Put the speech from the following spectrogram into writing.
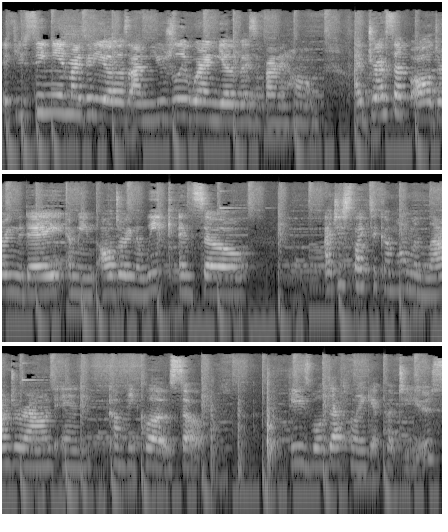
If you see me in my videos, I'm usually wearing yogas if I'm at home. I dress up all during the day, I mean all during the week, and so I just like to come home and lounge around in comfy clothes, so these will definitely get put to use.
